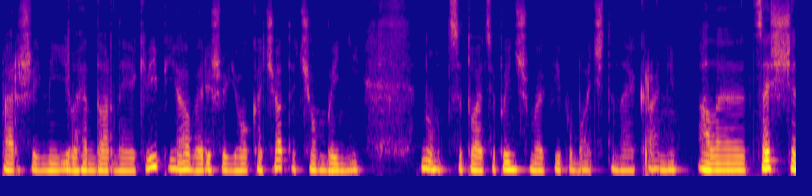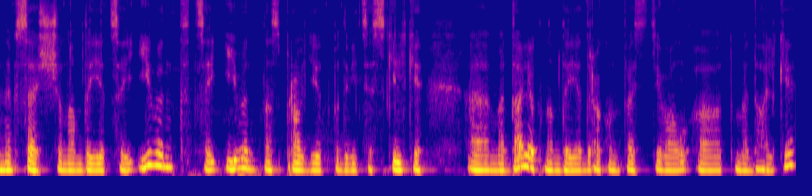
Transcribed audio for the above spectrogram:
перший мій легендарний еквіп, я вирішив його качати, чом би ні. Ну, ситуацію по-іншому, як ви побачите на екрані. Але це ще не все, що нам дає цей івент. Цей івент насправді, от подивіться, скільки е, медальок нам дає е, от медальки.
